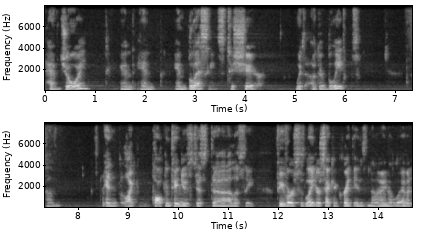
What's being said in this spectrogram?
have joy and, and, and blessings to share with other believers. Um, and like Paul continues, just uh, let's see, a few verses later, 2 Corinthians 9 11,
